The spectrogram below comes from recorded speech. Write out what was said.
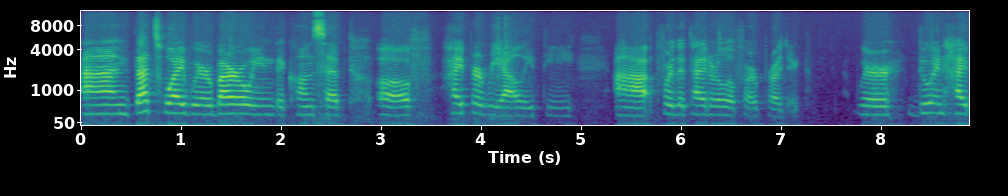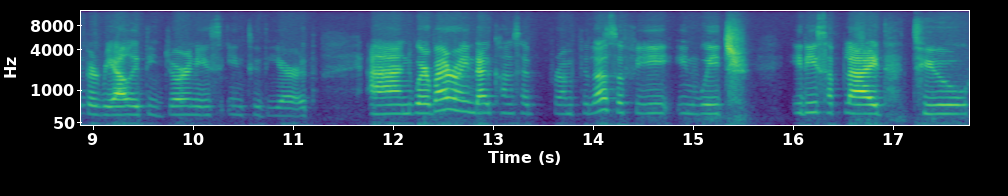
and that's why we're borrowing the concept of hyperreality uh, for the title of our project. We're doing hyperreality journeys into the earth. And we're borrowing that concept from philosophy in which it is applied to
